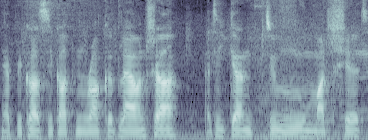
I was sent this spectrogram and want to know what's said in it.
Yeah, because he got a rocket launcher and he can't do much shit.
